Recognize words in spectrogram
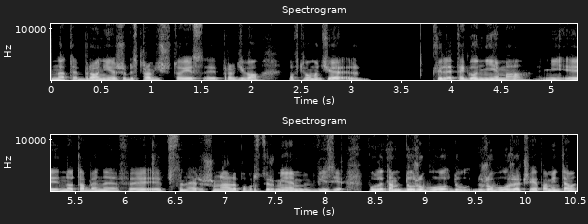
na te bronie, żeby sprawdzić, czy to jest prawdziwa. No w tym momencie tyle. Tego nie ma notabene w, w scenariuszu, no ale po prostu już miałem wizję. W ogóle tam dużo było, du, dużo było rzeczy. Ja pamiętam,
